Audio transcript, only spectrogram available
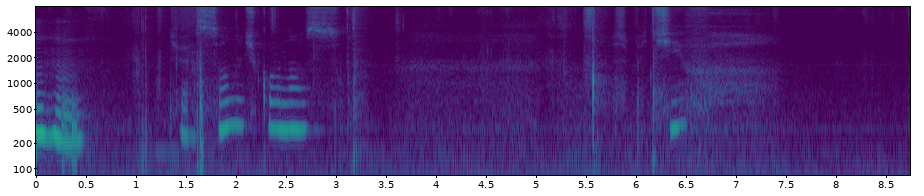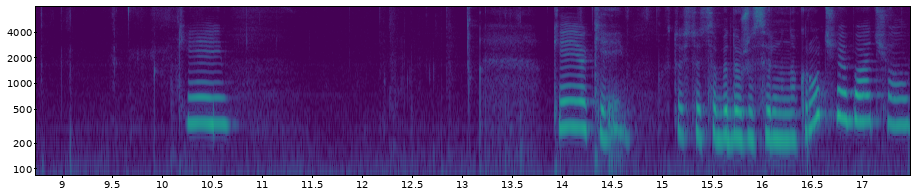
Угу. Зараз сонечко у нас. З. Окей. Окей, окей. Хтось тут себе дуже сильно накручує, бачу.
